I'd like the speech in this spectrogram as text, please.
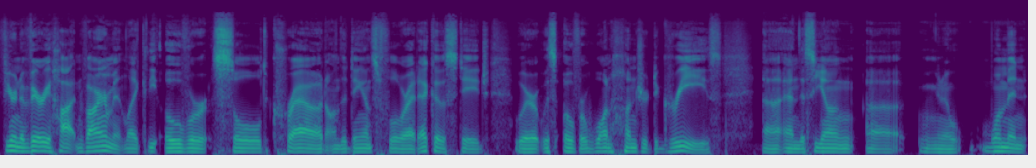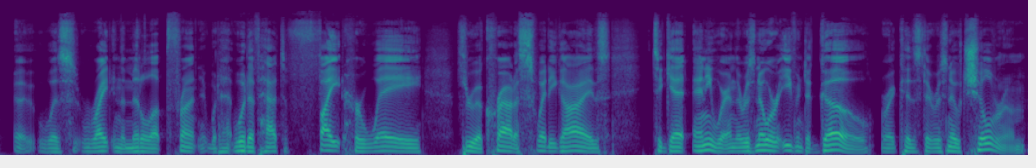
if you're in a very hot environment, like the oversold crowd on the dance floor at Echostage, where it was over 100 degrees, uh, and this young, uh, you know, woman uh, was right in the middle up front, it would ha- would have had to fight her way through a crowd of sweaty guys to get anywhere, and there was nowhere even to go, right? Because there was no chill room,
